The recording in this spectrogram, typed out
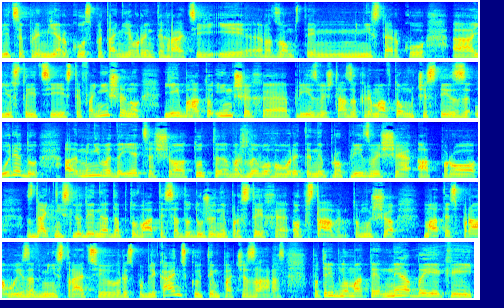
віце-прем'єрку з питань євроінтеграції, і разом з тим міністерку е, юстиції Стефанішину. Є й багато інших е, прізвищ, та зокрема в тому числі з уряду. Але мені видається, що тут важливо говорити не про прізвище, а про здатність людини адаптуватися до дуже непростих е, обставин, тому що мати справу із адміністрацією республіканською, тим паче зараз, потрібно мати неабиякий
